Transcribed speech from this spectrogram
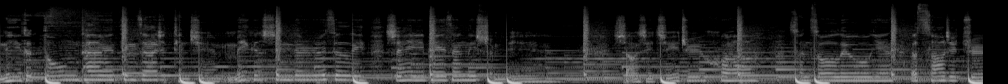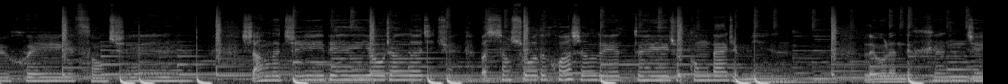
你的动态停在这天前没更新的日子里，谁陪在你身边？想写几句话，算作留言，潦草几句回忆从前。想了几遍，又转了几圈，把想说的话省略，对着空白纸面。浏览的痕迹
